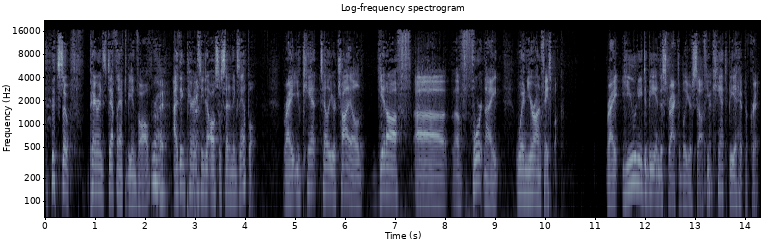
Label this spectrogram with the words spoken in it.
so parents definitely have to be involved. Right. I think parents right. need to also set an example. Right? You can't tell your child get off uh, of Fortnite when you're on Facebook. Right? You need to be indistractable yourself. You can't be a hypocrite.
